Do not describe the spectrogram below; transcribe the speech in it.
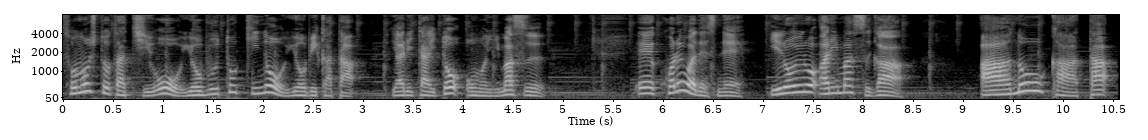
その人たちを呼ぶ時の呼び方、やりたいと思います。えー、これはですね、いろいろありますが、あの方、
